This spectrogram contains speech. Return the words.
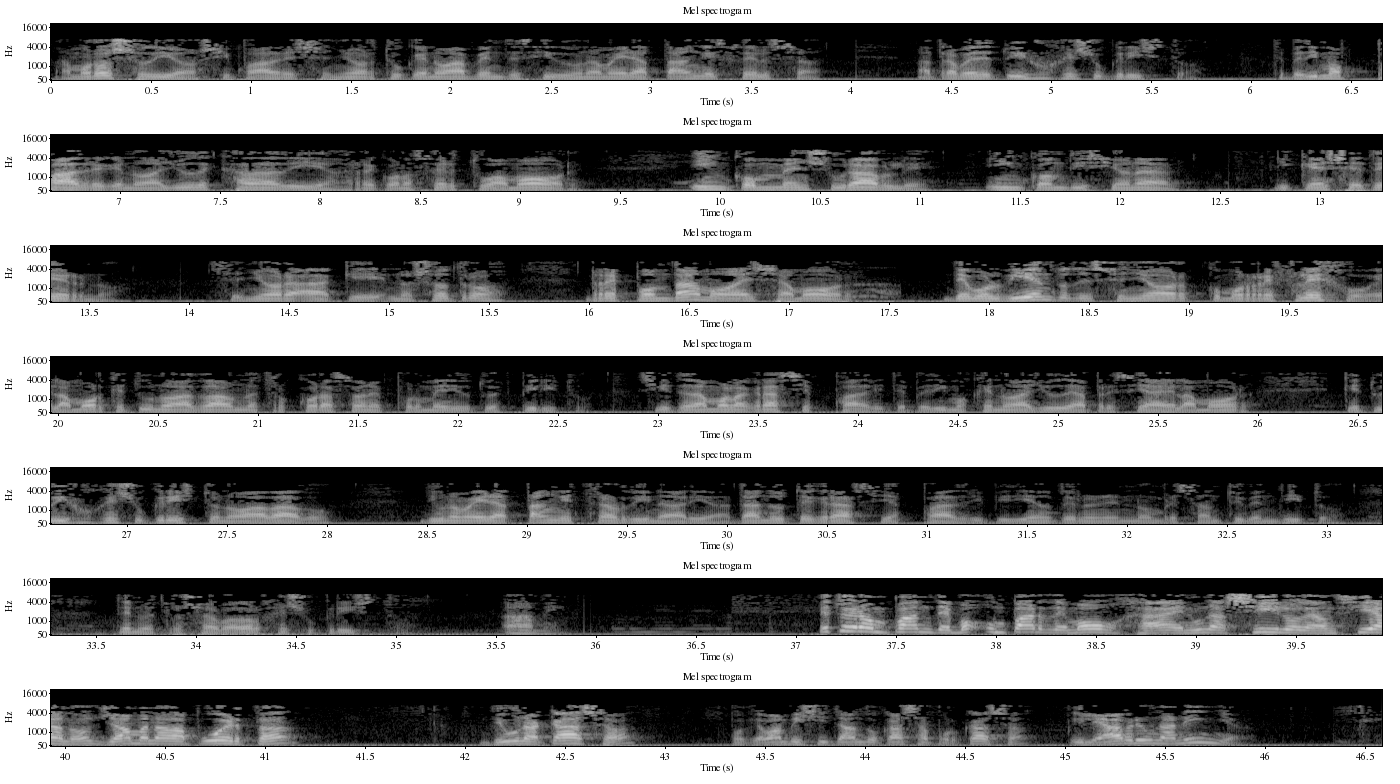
Amoroso Dios y Padre Señor, tú que nos has bendecido de una manera tan excelsa a través de tu Hijo Jesucristo, te pedimos Padre que nos ayudes cada día a reconocer tu amor inconmensurable, incondicional y que es eterno. Señor, a que nosotros respondamos a ese amor, devolviéndote, Señor, como reflejo el amor que tú nos has dado en nuestros corazones por medio de tu Espíritu. Si te damos las gracias, Padre, y te pedimos que nos ayude a apreciar el amor que tu Hijo Jesucristo nos ha dado de una manera tan extraordinaria, dándote gracias, Padre, y pidiéndotelo en el nombre santo y bendito de nuestro Salvador Jesucristo. Amén. Esto era un, un par de monjas en un asilo de ancianos, llaman a la puerta de una casa, porque van visitando casa por casa, y le abre una niña.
